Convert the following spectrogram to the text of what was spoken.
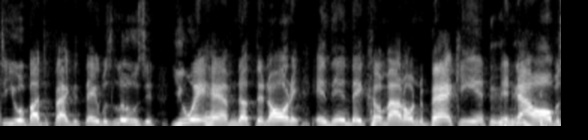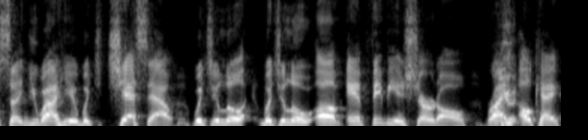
to you about the fact that they was losing, you ain't have nothing on it. And then they come out on the back end, and now all of a sudden you out here with your chest out, with your little, with your little um amphibian shirt on, right? You- okay,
